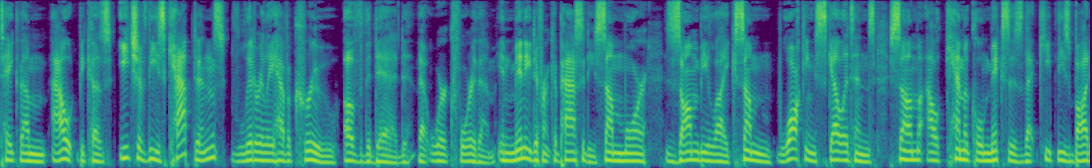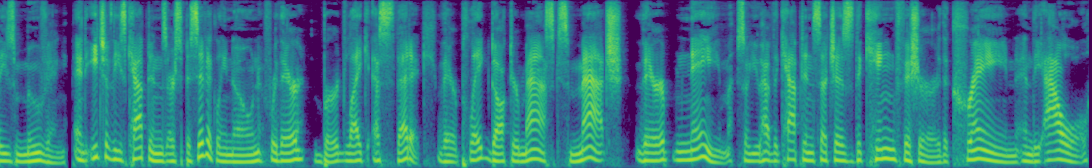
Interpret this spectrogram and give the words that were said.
take them out because each of these captains literally have a crew of the dead that work for them in many different capacities. Some more zombie like some walking skeletons some alchemical mixes that keep these bodies moving. And each of these captains are specifically known for their bird like aesthetic. Their plague doctor masks match their name. So you have the captains such as the kingfisher, the crane, and the owl.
